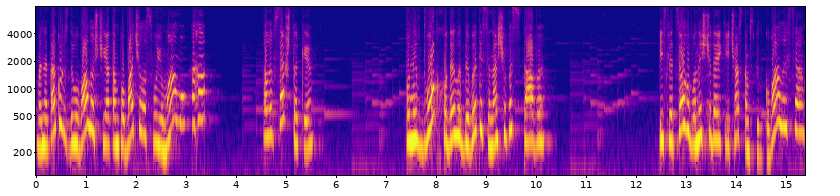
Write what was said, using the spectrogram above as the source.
Мене також здивувало, що я там побачила свою маму, ага. Але все ж таки. Вони вдвох ходили дивитися наші вистави. Після цього вони ще деякий час там спілкувалися.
